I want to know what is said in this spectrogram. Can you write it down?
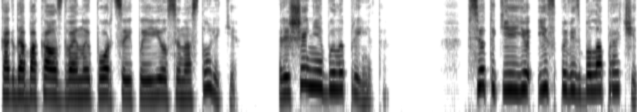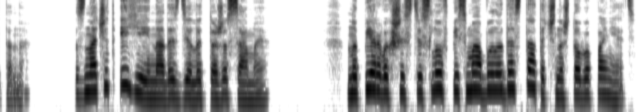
Когда бокал с двойной порцией появился на столике, решение было принято. все таки ее исповедь была прочитана — Значит, и ей надо сделать то же самое. Но первых шести слов письма было достаточно, чтобы понять.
